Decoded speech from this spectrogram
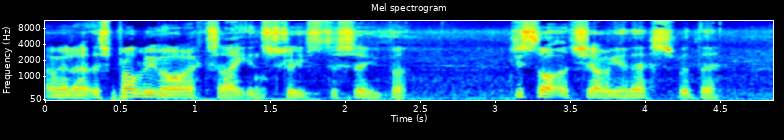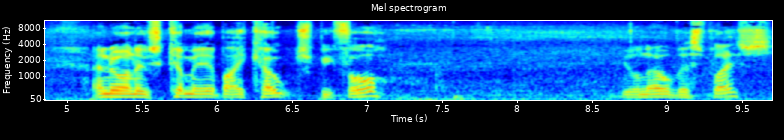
I mean, uh, there's probably more exciting streets to see, but just thought I'd show you this with the anyone who's come here by coach before. You'll know this place.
